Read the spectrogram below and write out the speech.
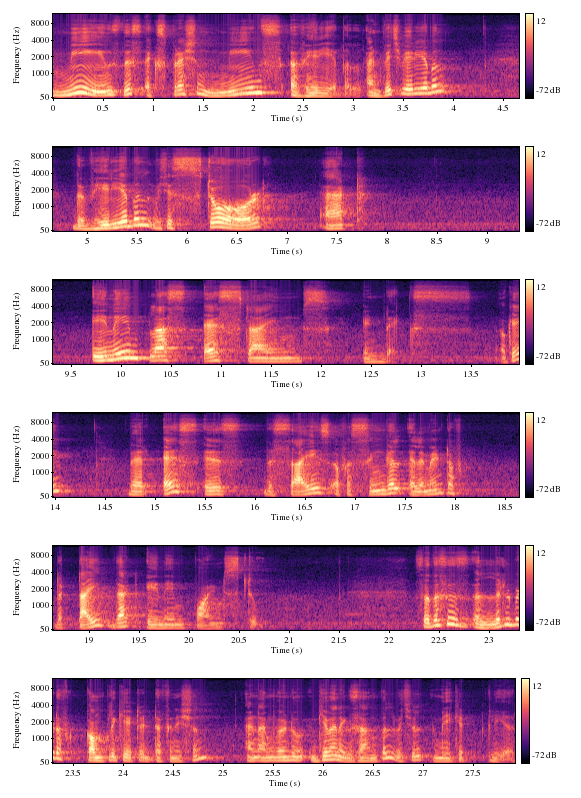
means this expression means a variable and which variable? The variable which is stored at a name plus s times index okay, where s is the size of a single element of the type that a name points to. So, this is a little bit of complicated definition and I am going to give an example which will make it clear.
